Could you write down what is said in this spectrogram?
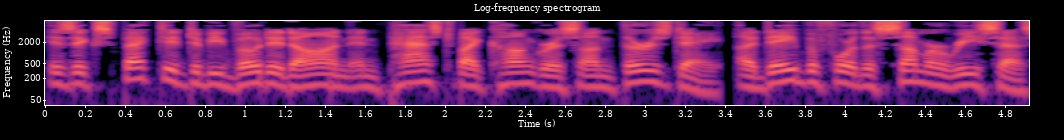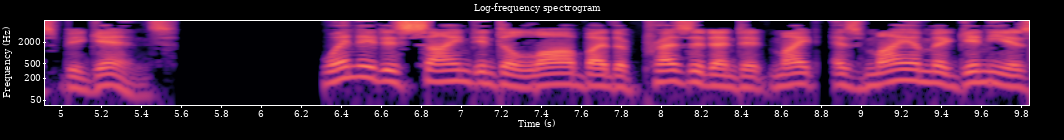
is expected to be voted on and passed by Congress on Thursday, a day before the summer recess begins. When it is signed into law by the President it might, as Maya MacGuineas,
